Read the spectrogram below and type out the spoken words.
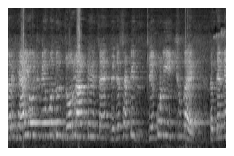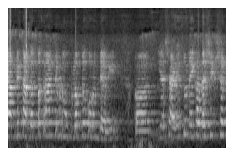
तर ह्या योजनेमधून जो लाभ घ्यायचा आहे ज्याच्यासाठी जे कोणी इच्छुक आहे तर त्यांनी आपली कागदपत्र आमच्याकडे उपलब्ध करून द्यावी. या शाळेतून एखादा शिक्षक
